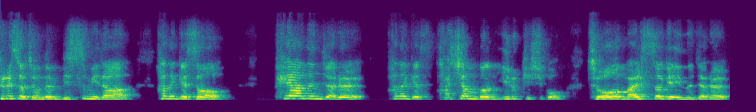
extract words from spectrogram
그래서 저는 믿습니다. 하나님께서 패하는 자를 하나님께서 다시 한번 일으키시고 저 말석에 있는 자를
